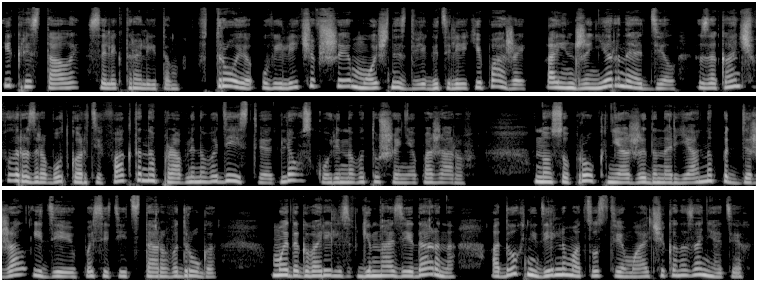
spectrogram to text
и кристаллы с электролитом, втрое увеличившие мощность двигателей экипажей, а инженерный отдел заканчивал разработку артефакта направленного действия для ускоренного тушения пожаров. Но супруг неожиданно рьяно поддержал идею посетить старого друга — мы договорились в гимназии Даррена о двухнедельном отсутствии мальчика на занятиях,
